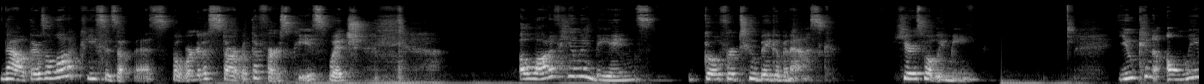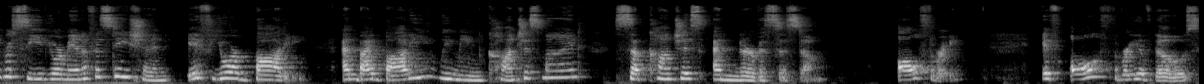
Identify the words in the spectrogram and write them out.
Now, there's a lot of pieces of this, but we're going to start with the first piece, which a lot of human beings go for too big of an ask. Here's what we mean you can only receive your manifestation if your body, and by body, we mean conscious mind, subconscious, and nervous system, all three. If all three of those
